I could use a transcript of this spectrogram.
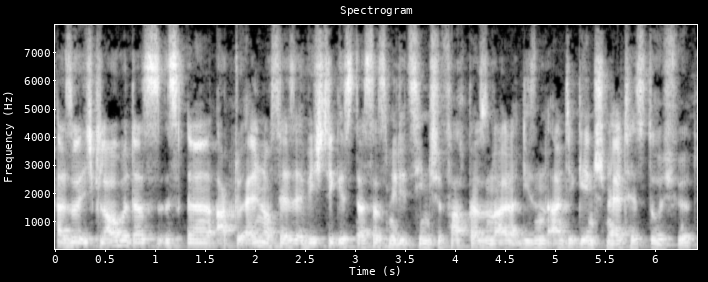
Also ich glaube, dass es äh, aktuell noch sehr, sehr wichtig ist, dass das medizinische Fachpersonal diesen Antigen-Schnelltest durchführt.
